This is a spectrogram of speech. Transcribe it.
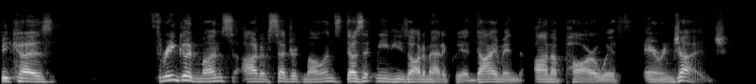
because three good months out of Cedric Mullins doesn't mean he's automatically a diamond on a par with Aaron Judge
